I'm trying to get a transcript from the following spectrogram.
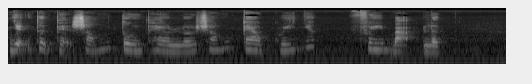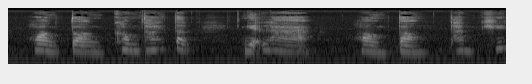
Những thực thể sống tuân theo lối sống cao quý nhất, phi bạo lực hoàn toàn không thói tật, nghĩa là hoàn toàn thanh khiết.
